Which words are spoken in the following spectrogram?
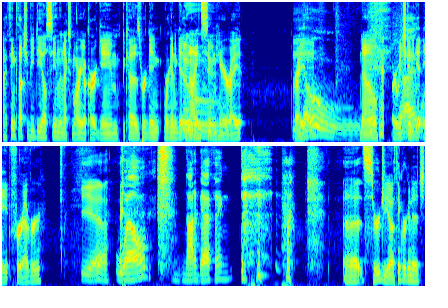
I think that should be DLC in the next Mario Kart game because we're getting we're gonna get nine soon here, right? Right? No. No? Or are we just gonna get will- eight forever? Yeah. Well, not a bad thing. Uh, Sergio, I think we're gonna j-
